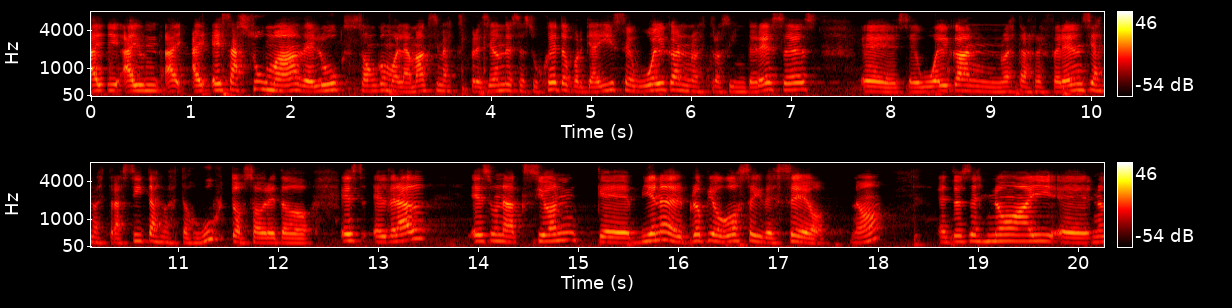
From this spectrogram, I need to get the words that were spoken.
hay, un, esa suma de looks son como la máxima expresión de ese sujeto, porque ahí se vuelcan nuestros intereses, eh, se vuelcan nuestras referencias, nuestras citas, nuestros gustos sobre todo. Es, el drag es una acción que viene del propio goce y deseo, ¿no? Entonces no hay, eh, no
